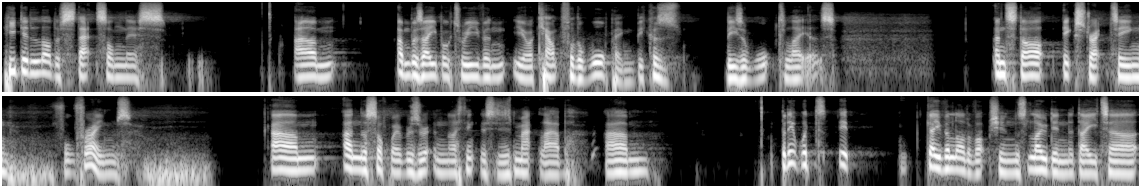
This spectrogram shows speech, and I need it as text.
He did a lot of stats on this um, and was able to even you know, account for the warping because these are warped layers and start extracting full frames. Um, and the software was written, I think this is MATLAB. Um, but it would it gave a lot of options, load in the data,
